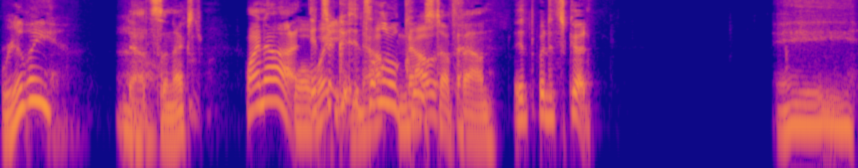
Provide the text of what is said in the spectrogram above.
really? That's the next one. Why not? Well, it's wait, a, it's a little cool now- stuff found, it, but it's good. A.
